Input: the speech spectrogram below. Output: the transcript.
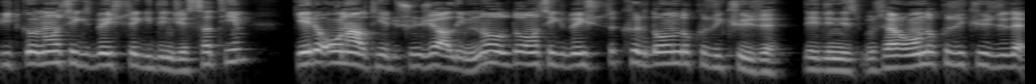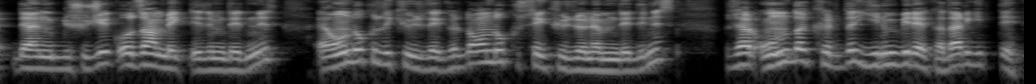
Bitcoin 18500'e gidince satayım. Geri 16'ya düşünce alayım. Ne oldu? 18500'ü kırdı 19200'ü dediniz. Bu sefer 19200'den düşecek. O zaman bekledim dediniz. E 19200'de kırdı. 19800 önemli dediniz. Bu sefer onu da kırdı. 21'e kadar gitti.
